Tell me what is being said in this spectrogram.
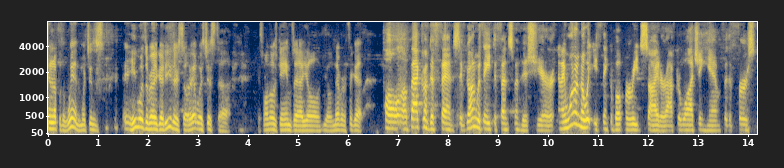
ended up with a win, which is he wasn't very good either. So it was just uh, it's one of those games that you'll you'll never forget. Paul, uh, back on defense, they've gone with eight defensemen this year, and I want to know what you think about Moritz Seider after watching him for the first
